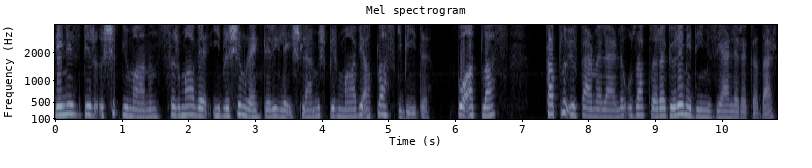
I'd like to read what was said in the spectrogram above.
deniz bir ışık yumağının sırma ve ibrişim renkleriyle işlenmiş bir mavi atlas gibiydi. Bu atlas tatlı ürpermelerle uzaklara göremediğimiz yerlere kadar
